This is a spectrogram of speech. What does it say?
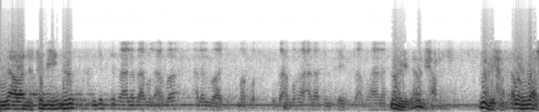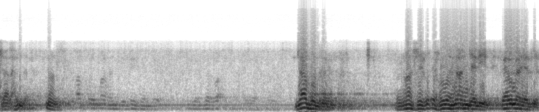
إذا أراد التبيين نعم. إذا اكتفى على بعض الأعضاء على الواجب مرة وبعضها على ثنتين بعضها على ما في ما في حرج. ما في حرج. الله واسع الحمد لله. نعم. لا بد من الناس ياخذون ماء جديد غير ماء جديد.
